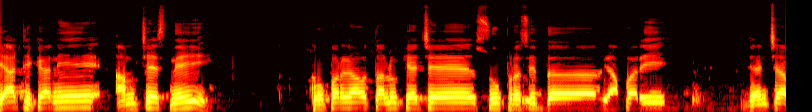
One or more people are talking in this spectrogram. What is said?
या ठिकाणी आमचे स्नेही कोपरगाव तालुक्याचे सुप्रसिद्ध व्यापारी ज्यांच्या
